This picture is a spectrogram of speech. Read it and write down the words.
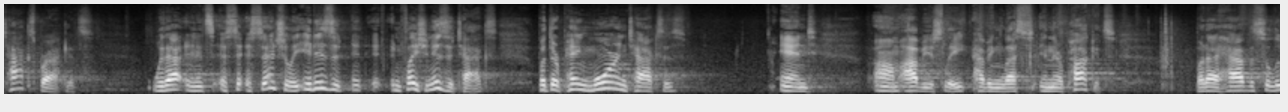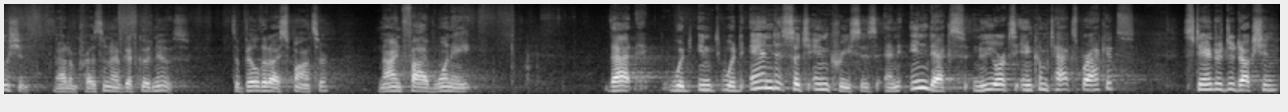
tax brackets without, and it's essentially, it is, it, inflation is a tax, but they're paying more in taxes and um, obviously having less in their pockets. But I have a solution, Madam President. I've got good news. It's a bill that I sponsor, 9518, that would, in, would end such increases and index New York's income tax brackets, standard deduction,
